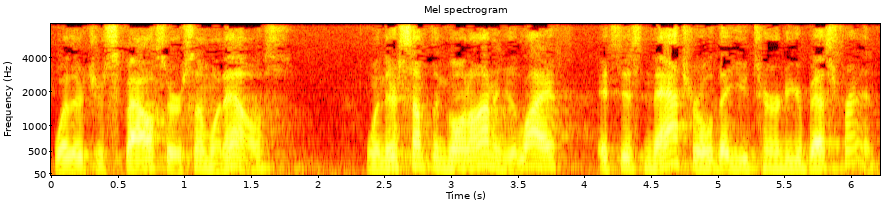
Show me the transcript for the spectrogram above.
whether it's your spouse or someone else, when there's something going on in your life, it's just natural that you turn to your best friend.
